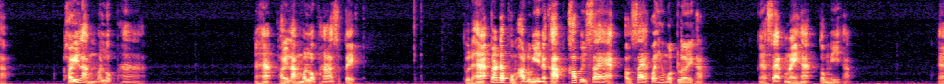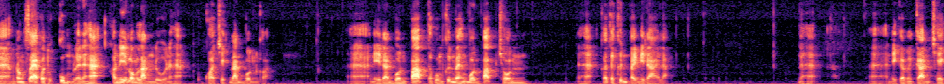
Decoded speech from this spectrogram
ครับ ถอยหลังมาลบห้านะฮะถอยหลังมาลบห้าสเต็ป ดูนะฮะเพราะถ้าผมเอาตรงนี้นะครับ เข้าไปแทรกเอาแทรกไว้ให้หมดเลยครับนะแทรกตรงไหนฮะตรงนี้ครับอ่าต้องแทรกไว้ทุกกลุ่มเลยนะฮะคราวนี้ลองรันดูนะฮะผมขอเช็คด้านบนก่อนอ่านี่ด้านบนปั๊บถ้าผมขึ้นไปข้างบนปั๊บชนนะฮะก็จะขึ้นไปไม่ได้ละนะฮะอ่านี่ก็เป็นการเช็ค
